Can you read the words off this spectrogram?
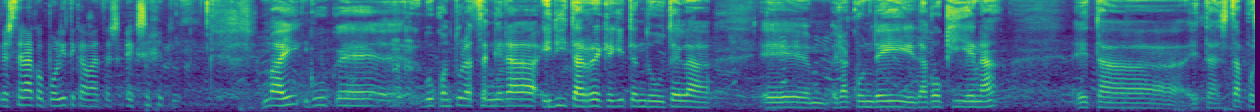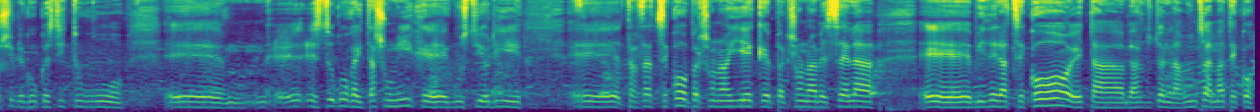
bestelako politika bat exigituz. Bai, guk, e, guk konturatzen gera hiritarrek egiten dutela e, erakundei dagokiena eta eta ez da posible guk ez ditugu e, ez dugu gaitasunik e, guzti hori e, tratatzeko persona horiek persona bezala e, bideratzeko eta behar duten laguntza emateko.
